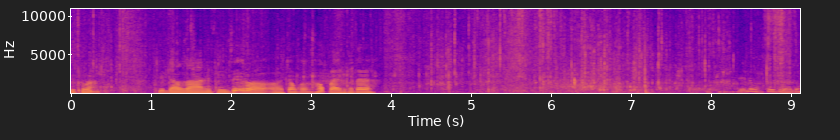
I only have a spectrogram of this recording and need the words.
thưa các bạn. Khi đào ra thì thấy dễ là ở trong các hốc này thì người ta dễ là một tôi tỉa luôn.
